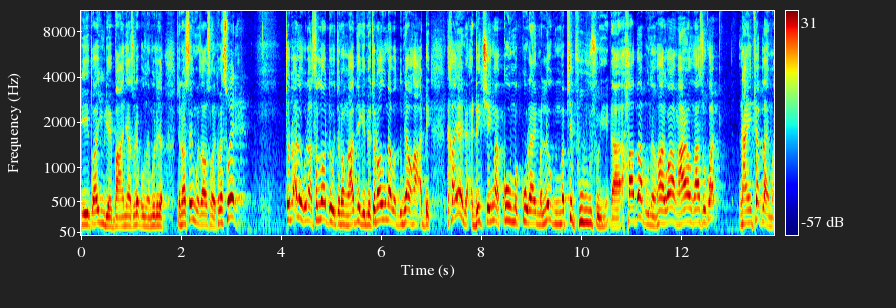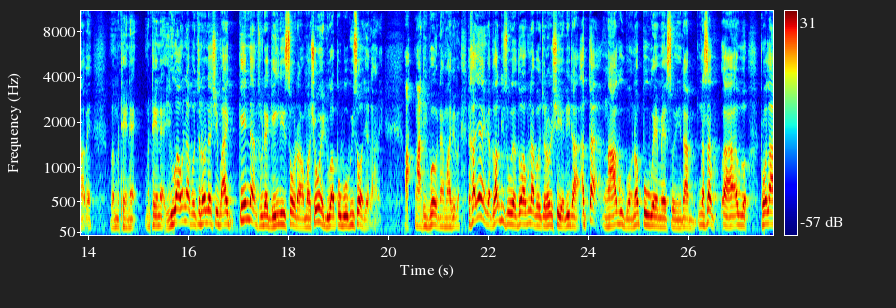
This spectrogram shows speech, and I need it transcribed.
မြေသွားယူတယ်ဘာညာဆိုတဲ့ပုံစံမျိုးတော့ကျွန်တော်စိတ်ဝင်စားလို့ဆော့ရခင်ဗျဆွဲတယ် ကျွန်တော်အဲ့လိုခုန slot တို့ကျွန်တော်ငါးပြစ်ကင်းပြောကျွန်တော်ခုနကသူများဟာ addict တခါရရင်ဗျ addiction ကကိုမကိုတိုင်းမလုပ်မဖြစ်ဘူးဆိုရင်ဒါဟာပတ်ပုံစံဟာကွာငါတော့ငါဆိုကွာနိုင်ဖြတ်လိုက်မှာပဲမထင်နဲ့မထင်နဲ့ယူအောင်လာပေါ့ကျွန်တော်လက်ရှိမှာအဲ kingdom ဆိုတဲ့ game လေးဆော့တာမှာရှုံးရင်လူကပို့ပို့ပြီးဆော့ကြလာတယ် အာငါဒီဘုတ်နိုင်မှာဖြစ်မယ်တခါကျရင်ဗျဘယ်လောက်ဒီဆိုလဲတော့ခုနကပြောကျွန်တော်တို့ရှိရလိဒါအသက်5ခုပေါ့နော်ပူဝယ်မယ်ဆိုရင်ဒါ20ဒေါ်လာ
